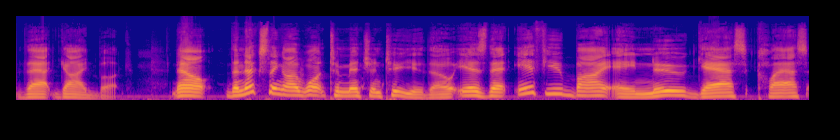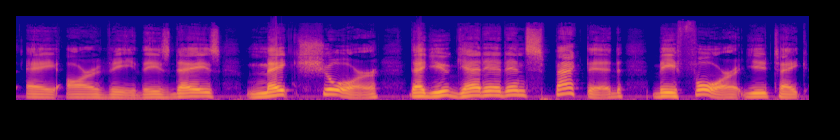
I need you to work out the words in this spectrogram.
that guidebook. Now, the next thing I want to mention to you, though, is that if you buy a new gas Class A RV these days, make sure that you get it inspected before you take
